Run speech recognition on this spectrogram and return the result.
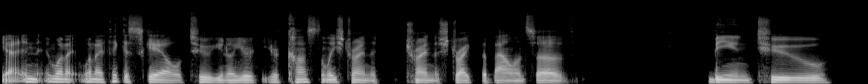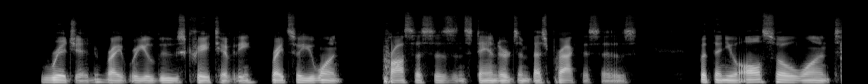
Yeah, and, and when I when I think of scale too, you know, you're you're constantly trying to trying to strike the balance of being too rigid, right, where you lose creativity, right? So you want processes and standards and best practices. But then you also want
